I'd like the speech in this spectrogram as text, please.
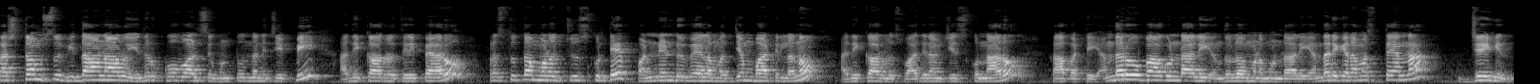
కస్టమ్స్ విధానాలు ఎదుర్కోవాల్సి ఉంటుందని చెప్పి అధికారులు తెలిపారు. ప్రస్తుతం మనం చూసుకుంటే పన్నెండు వేల మద్యం బాటిళ్ళను అధికారులు స్వాధీనం చేసుకున్నారు. కాబట్టి అందరూ బాగుండాలి అందులో మనం ఉండాలి. అందరికీ నమస్తే అన్న. జై హింద్.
